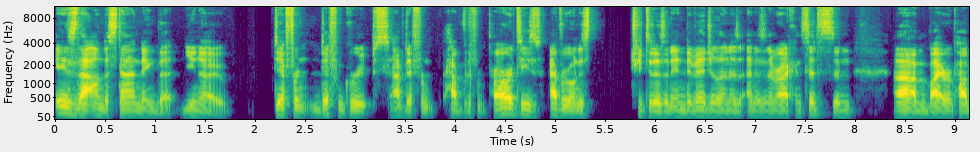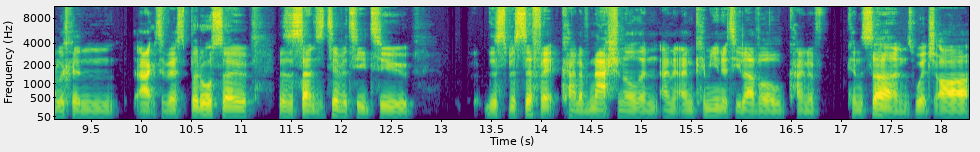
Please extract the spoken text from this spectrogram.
is that understanding that you know different different groups have different have different priorities. Everyone is treated as an individual and as, and as an American citizen um, by Republican activists, but also there's a sensitivity to the specific kind of national and, and, and community level kind of concerns, which are,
